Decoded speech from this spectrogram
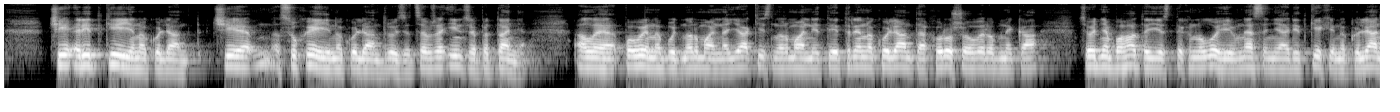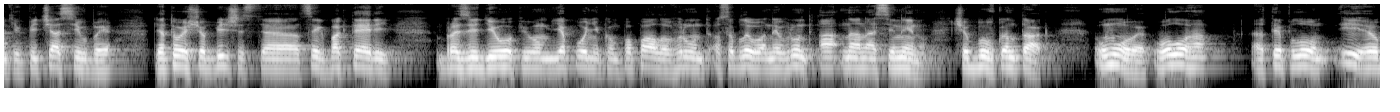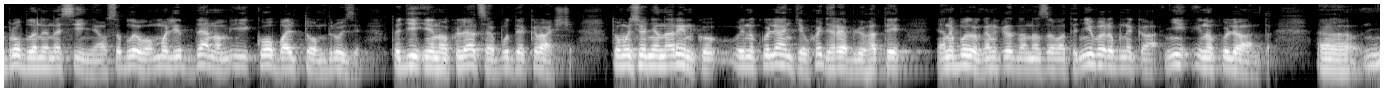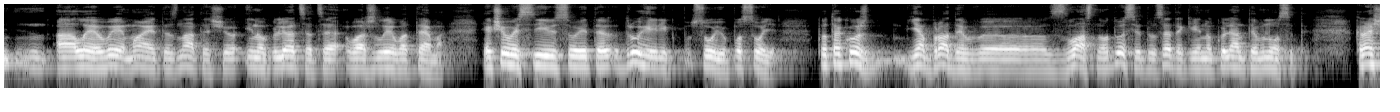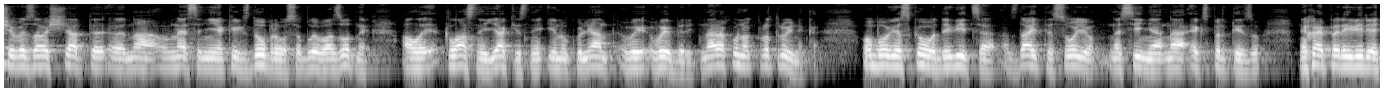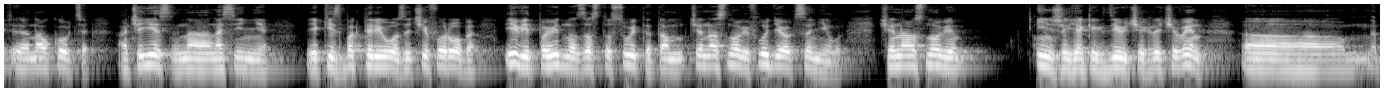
Чи рідкий інокулянт, чи сухий інокулянт, друзі, це вже інше питання. Але повинна бути нормальна якість, нормальний титр інокулянта, хорошого виробника. Сьогодні багато є технологій внесення рідких інокулянтів під час сівби, для того, щоб більшість е, цих бактерій, бразидіопіум, японікум попало в ґрунт, особливо не в ґрунт, а на насінину, щоб був контакт. Умови волога, е, тепло і оброблене насіння, особливо молібденом і кобальтом, друзі. Тоді інокуляція буде краще. Тому сьогодні на ринку інокулянтів, хоч греблю гати, я не буду конкретно називати ні виробника, ні інокулянта. Е, Але ви маєте знати, що інокуляція це важлива тема. Якщо ви сієте другий рік сою по сої, то також я б радив е, з власного досвіду все-таки інокулянти вносити. Краще ви заощадьте е, на внесенні якихось добрив, особливо азотних, але класний, якісний інокулянт ви виберіть. На рахунок протруйника. Обов'язково дивіться, здайте сою насіння на експертизу. Нехай перевірять е, науковці, а чи є на насінні якісь бактеріози чи хвороби. І відповідно застосуйте там чи на основі флудіоксанілу, чи на основі інших яких діючих речовин,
